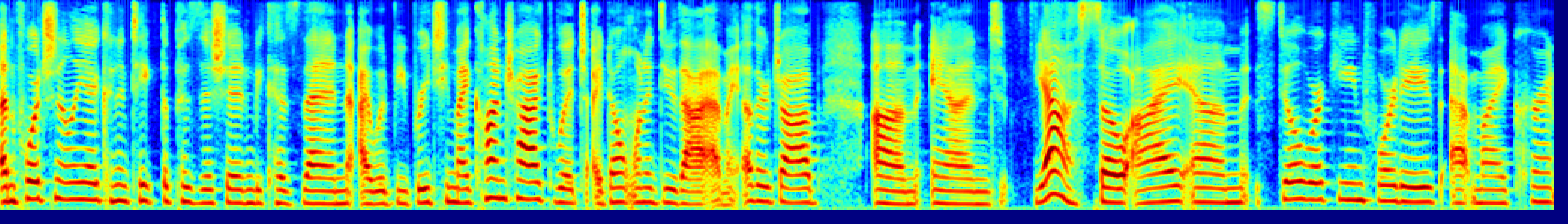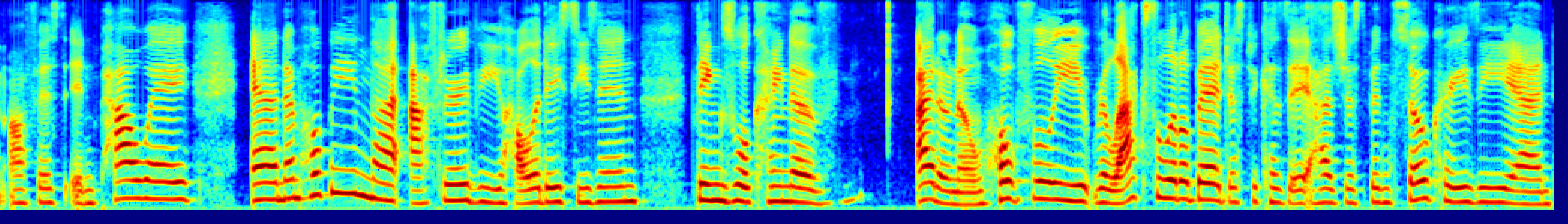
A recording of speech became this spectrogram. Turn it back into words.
unfortunately, I couldn't take the position because then I would be breaching my contract, which I don't want to do that at my other job. Um, and yeah, so I am still working four days at my current office in Poway, and I'm hoping that after the holiday season, things will kind of I don't know, hopefully relax a little bit just because it has just been so crazy and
